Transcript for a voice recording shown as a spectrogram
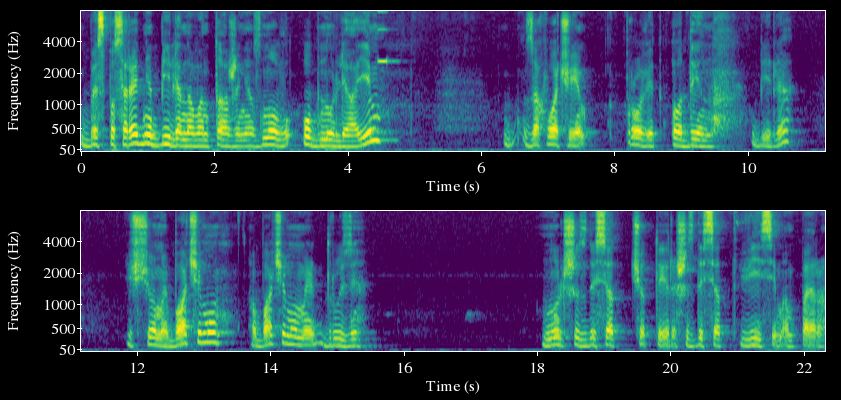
Безпосередньо біля навантаження знову обнуляємо. Захвачуємо провід 1 біля. І що ми бачимо? А бачимо ми, друзі, 0,64, 68 ампера.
